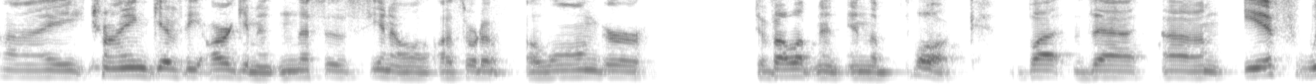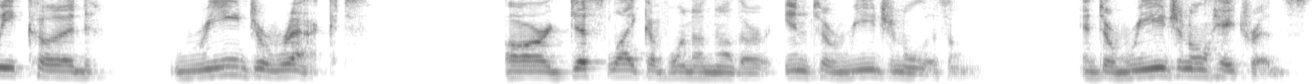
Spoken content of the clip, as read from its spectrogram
I try and give the argument, and this is, you know, a sort of a longer development in the book, but that um, if we could redirect our dislike of one another into regionalism, into regional hatreds,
